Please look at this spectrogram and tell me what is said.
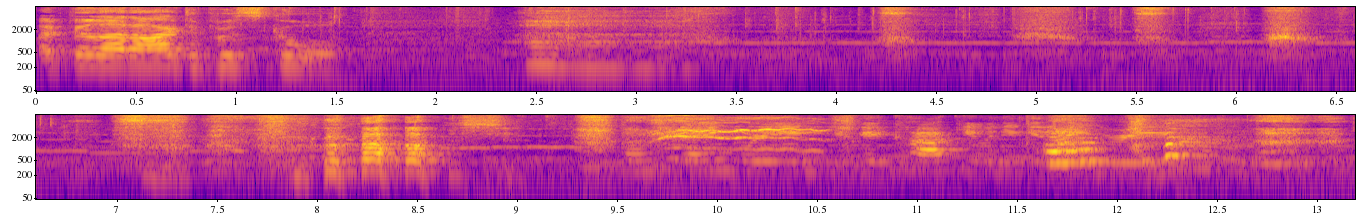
I fell out of octopus school. oh, shit. Don't get angry. You get cocky when you get angry.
